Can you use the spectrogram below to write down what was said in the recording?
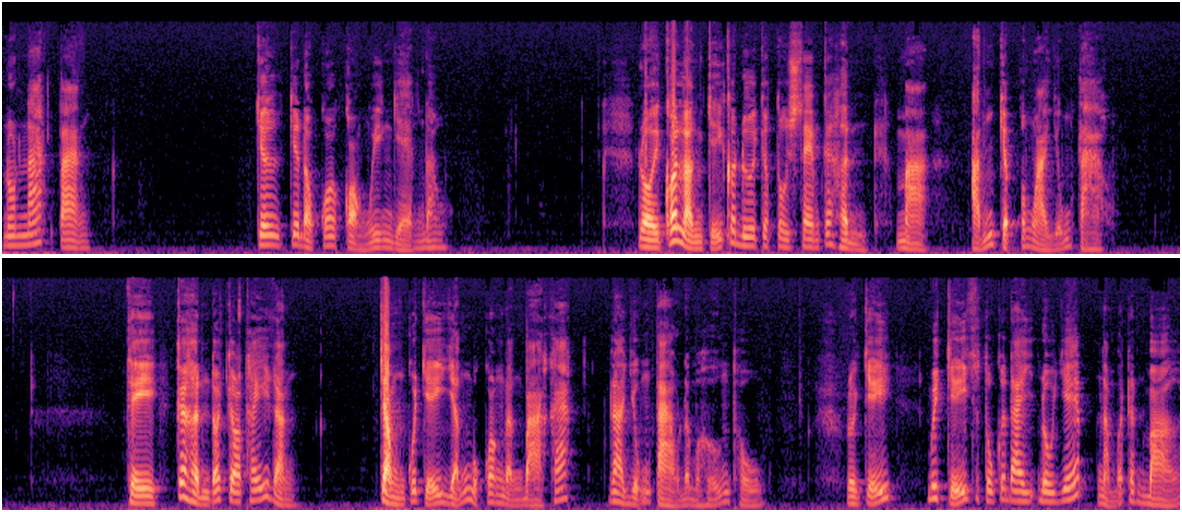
nó nát tan. Chứ, chứ đâu có còn nguyên vẹn đâu. Rồi có lần chỉ có đưa cho tôi xem cái hình mà ảnh chụp ở ngoài Vũng Tàu. Thì cái hình đó cho thấy rằng chồng của chị dẫn một con đàn bà khác ra Vũng Tàu để mà hưởng thụ. Rồi chị mới chỉ cho tôi cái đây đôi dép nằm ở trên bờ,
